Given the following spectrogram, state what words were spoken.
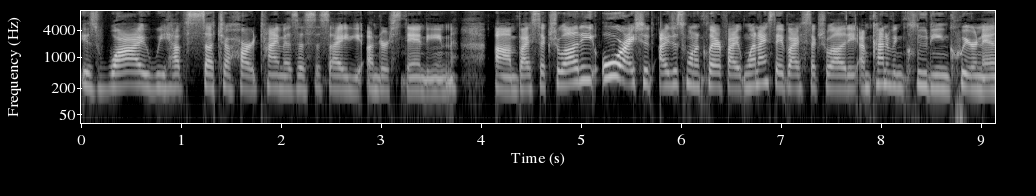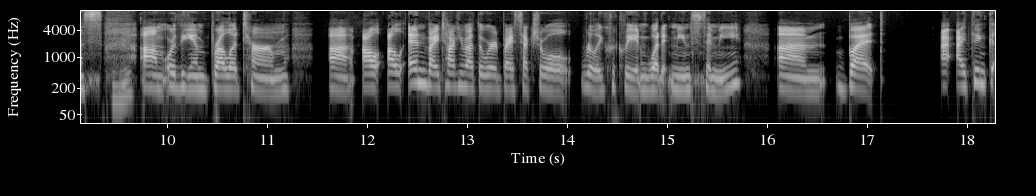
is why we have such a hard time as a society understanding um, bisexuality. Or I should, I just want to clarify when I say bisexuality, I'm kind of including queerness um, or the umbrella term. Uh, I'll I'll end by talking about the word bisexual really quickly and what it means to me. Um, but I, I think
